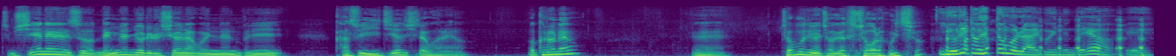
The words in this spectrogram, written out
지금 CNN에서 냉면 요리를 시연하고 있는 분이 가수 이지연 씨라고 하네요. 어 그러네요. 예. 네. 저분이 왜 저기 가서 저걸 하고 있죠? 요리도 했던 걸로 알고 있는데요. 예.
